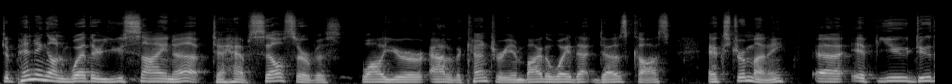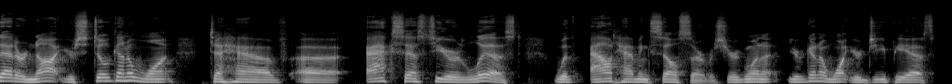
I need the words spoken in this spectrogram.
Depending on whether you sign up to have cell service while you're out of the country, and by the way, that does cost extra money. Uh, if you do that or not, you're still going to want to have uh, access to your list without having cell service. You're going to you're going to want your GPS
